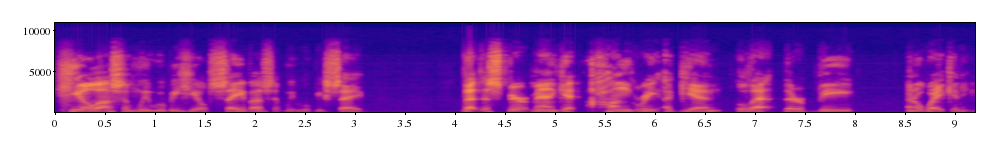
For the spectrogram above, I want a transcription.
Heal us and we will be healed. Save us and we will be saved. Let the spirit man get hungry again. Let there be an awakening.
